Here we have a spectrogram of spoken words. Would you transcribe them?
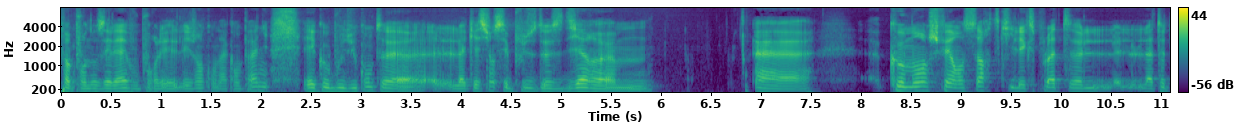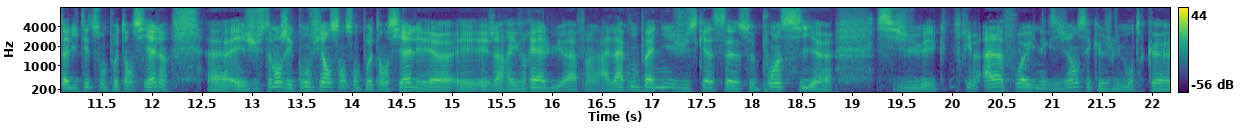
enfin pour nos élèves ou pour les, gens qu'on accompagne, et qu'au bout du compte, euh, la question c'est plus de se dire euh, euh, comment je fais en sorte qu'il exploite la totalité de son potentiel. et justement, j'ai confiance en son potentiel et, j'arriverai à, lui, à, l'accompagner jusqu'à ce, point si, si je lui exprime à la fois une exigence et que je lui montre que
